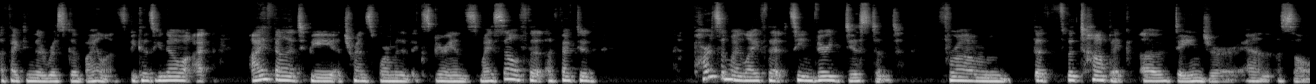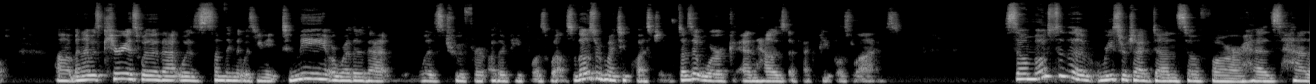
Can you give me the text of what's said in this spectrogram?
affecting their risk of violence? Because, you know, I, I found it to be a transformative experience myself that affected parts of my life that seemed very distant from the, the topic of danger and assault. Um, and I was curious whether that was something that was unique to me or whether that was true for other people as well. So those are my two questions. Does it work and how does it affect people's lives? So most of the research I've done so far has had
